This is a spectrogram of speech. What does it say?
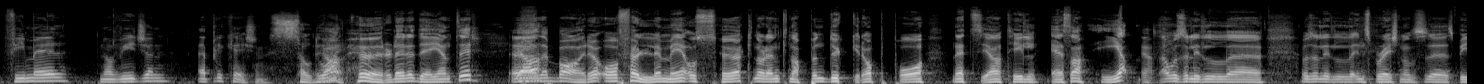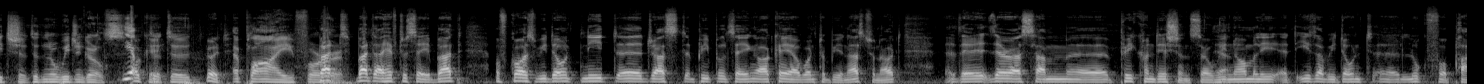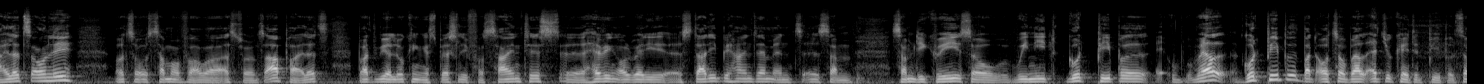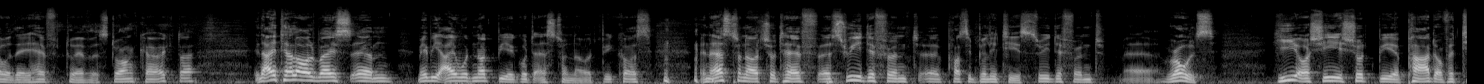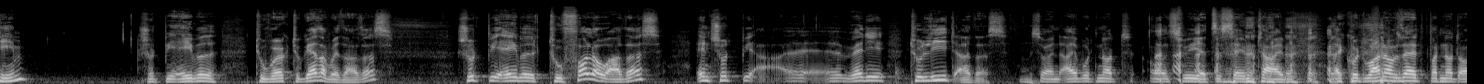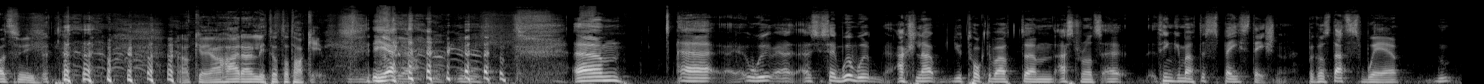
female Norwegian application. So do Ja, I. hører dere det, jenter? Eh, Ja. Det er bare å følge med og søk når den knappen dukker opp på nettsida til ESA. Ja. Yeah, that was a little uh, was a little inspirational uh, speech to the Norwegian girls Yeah. to, to Good. apply for. But but I have to say, but of course we don't need uh, just people saying, okay, I want to be an astronaut. Uh, there there are some uh, preconditions. So we normally at ESA we don't uh, look for pilots only. Also, some of our astronauts are pilots, but we are looking especially for scientists uh, having already a study behind them and uh, some some degree. So we need good people, well, good people, but also well-educated people. So they have to have a strong character. And I tell always, um, maybe I would not be a good astronaut because an astronaut should have uh, three different uh, possibilities, three different uh, roles. He or she should be a part of a team, should be able to work together with others, should be able to follow others, and should be uh, uh, ready to lead others. So, and I would not all three at the same time. I could one of that, but not all three. Ok, ja, her er det litt å ta tak i. Yeah. um, uh, we, uh, as you said, we will actually now you talked about um, astronauts uh, thinking about the space station because that's where mm,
